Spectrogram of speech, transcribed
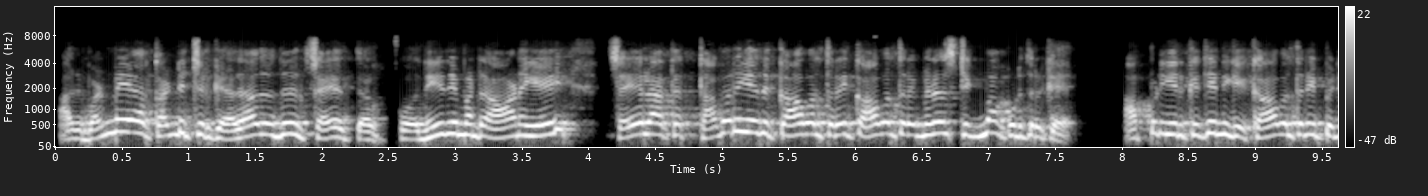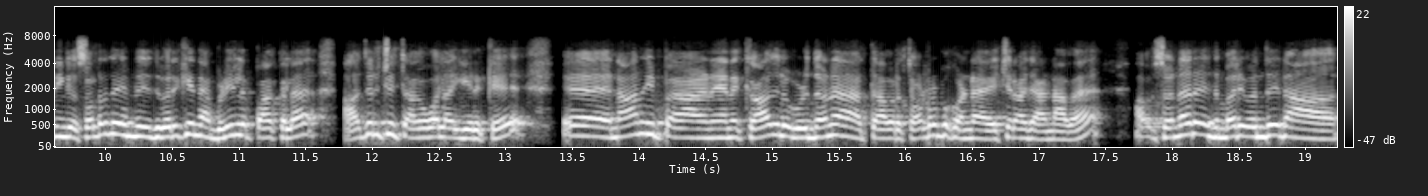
அது வன்மையாக கண்டிச்சிருக்கு. அதாவது வந்து செய- நீதிமன்ற ஆணையை செயலாக்க தவறியது காவல்துறை. காவல்துறை மீது ஸ்டிக்மா கொடுத்துருக்கு. அப்படி இருக்குச்சு. இன்னைக்கு காவல்துறை இப்போ நீங்கள் சொல்றது இது வரைக்கும் நான் வெளியில பார்க்கல. அதிர்ச்சி தகவலாக இருக்கு. நானும் இப்போ எனக்கு காதில் விழுந்தோன்னே அவரை தொடர்பு கொண்ட எச்ராஜா அண்ணாவை. அவர் சொன்னார் இந்த மாதிரி வந்து நான்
